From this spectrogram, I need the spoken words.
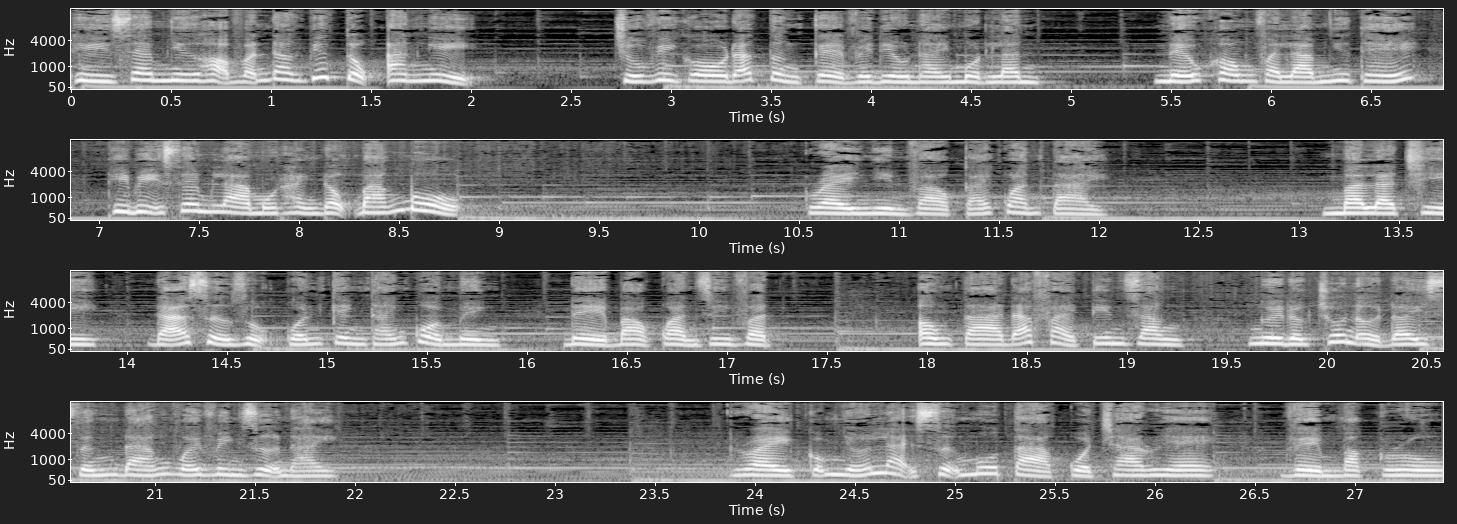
thì xem như họ vẫn đang tiếp tục an nghỉ. Chú Vigo đã từng kể về điều này một lần. Nếu không phải làm như thế, thì bị xem là một hành động báng bổ. Gray nhìn vào cái quan tài. Malachi đã sử dụng cuốn kinh thánh của mình để bảo quản di vật. Ông ta đã phải tin rằng người được chôn ở đây xứng đáng với vinh dự này. Gray cũng nhớ lại sự mô tả của Charrier về Macro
